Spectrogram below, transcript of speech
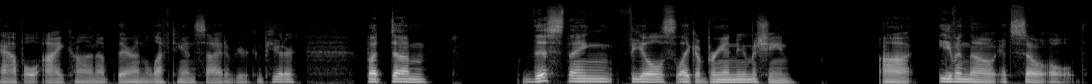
Apple icon up there on the left hand side of your computer. But um, this thing feels like a brand new machine, uh, even though it's so old.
